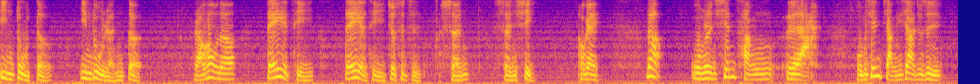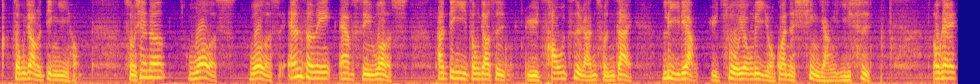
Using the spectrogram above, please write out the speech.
印度的、印度人的。然后呢，deity，deity 就是指神、神性。OK，那我们先尝，呃，我们先讲一下就是宗教的定义哈。首先呢，Wallace，Wallace，Anthony F.C. Wallace，他定义宗教是与超自然存在。力量与作用力有关的信仰仪式，OK，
